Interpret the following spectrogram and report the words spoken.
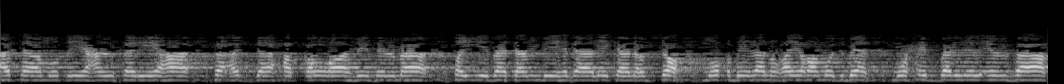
أتى مطيعا سريعا فأدى حق الله في الماء طيبة به ذلك نفسه مقبلا غير مدبر محبا للإنفاق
